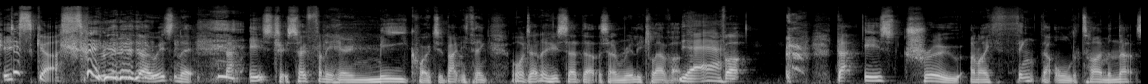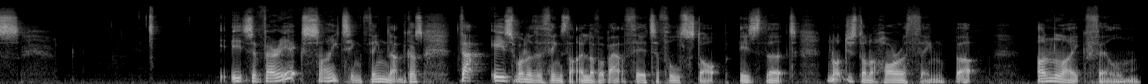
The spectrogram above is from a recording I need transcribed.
Discuss. true though, isn't it? That is true. It's so funny hearing me quoted back and you think, oh, I don't know who said that. They sound really clever. Yeah. But that is true. And I think that all the time. And that's, it's a very exciting thing that because that is one of the things that I love about theatre full stop is that not just on a horror thing, but unlike film,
